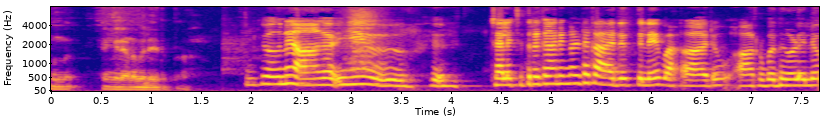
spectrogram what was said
ഒന്ന് എങ്ങനെയാണ് വിലയിരുത്തുക? എനിക്ക് തോന്നുന്നു ഈ ചലച്ചിത്രഗാനങ്ങളുടെ ചലച്ചിത്ര ഗാനങ്ങളുടെ കാര്യത്തിൽ ഒരു അറുപതുകളിലോ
